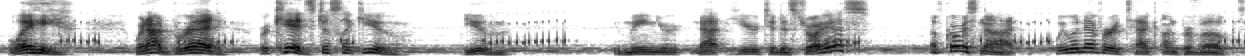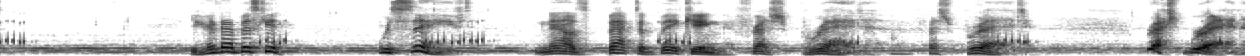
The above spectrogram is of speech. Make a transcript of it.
Wait, we're not bread. We're kids, just like you. You? You mean you're not here to destroy us? Of course not. We would never attack unprovoked. You hear that, Biscuit? We're saved. Now it's back to baking fresh bread. Fresh bread. Fresh bread.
